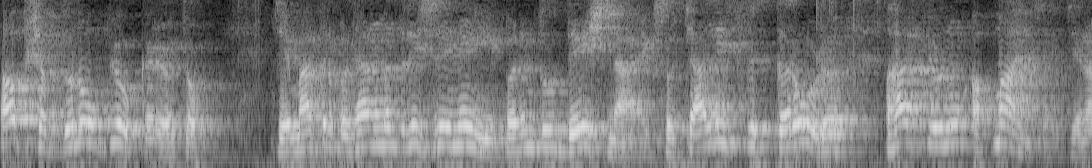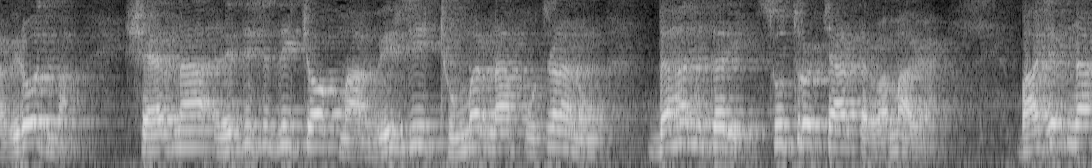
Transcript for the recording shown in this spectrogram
અપશબ્દોનો ઉપયોગ કર્યો હતો. જે માત્ર પ્રધાનમંત્રી શ્રી નહીં, પરંતુ દેશના એકસો ચાલીસ કરોડ ભારતીયોનું અપમાન છે. જેના વિરોધમાં શહેરના રિદ્ધિસિદ્ધિ ચોકમાં વીરજી ઠુમ્મરના પુતળાનું દહન કરી સૂત્રોચ્ચાર કરવામાં આવ્યા. ભાજપના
